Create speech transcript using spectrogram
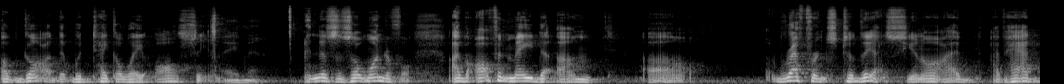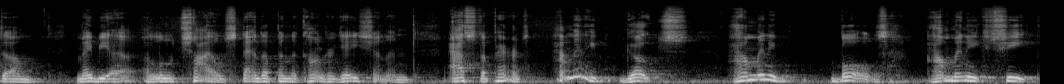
of God that would take away all sin. Amen. And this is so wonderful. I've often made um, uh, reference to this. You know, I've, I've had um, maybe a, a little child stand up in the congregation and ask the parents, How many goats, how many bulls, how many sheep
